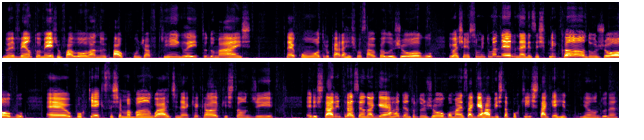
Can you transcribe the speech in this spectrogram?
no evento mesmo, falou lá no palco com o Geoff Kingley e tudo mais, né, com outro cara responsável pelo jogo. Eu achei isso muito maneiro, né, eles explicando o jogo, é, o porquê que se chama Vanguard, né, que é aquela questão de eles estarem trazendo a guerra dentro do jogo, mas a guerra vista por quem está guerreando, né.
